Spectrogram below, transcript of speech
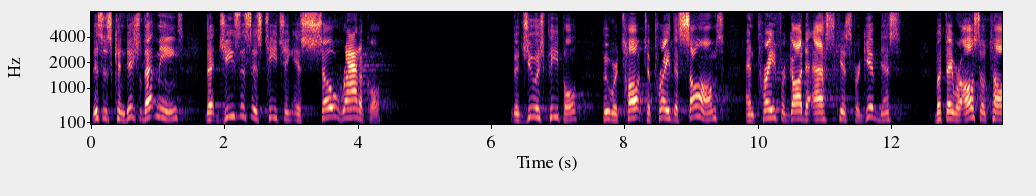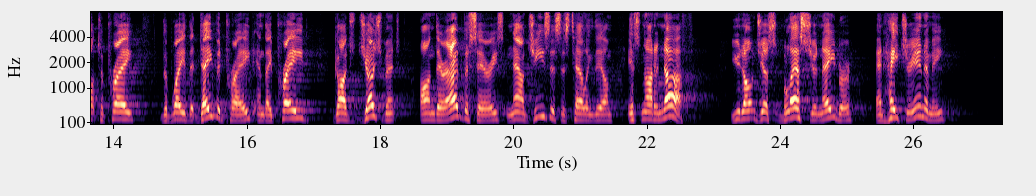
this is conditional. That means that Jesus' teaching is so radical, the Jewish people who were taught to pray the Psalms and pray for God to ask his forgiveness, but they were also taught to pray the way that David prayed, and they prayed God's judgment on their adversaries. Now Jesus is telling them it's not enough. You don't just bless your neighbor and hate your enemy.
